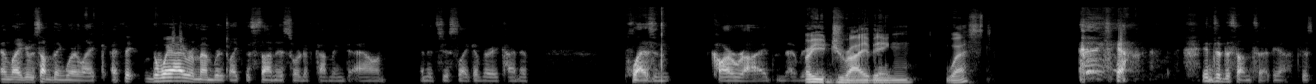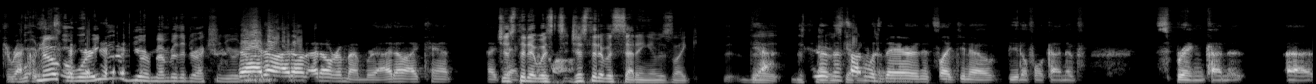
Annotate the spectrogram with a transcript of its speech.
and like it was something where like I think the way I remember it, like the sun is sort of coming down, and it's just like a very kind of pleasant car ride and everything. Are you driving west? yeah, into the sunset. Yeah, just directly. No, were you? Do you remember the direction you were? No, I don't. I don't. I don't remember. I don't. I can't. I just can't that it was just that it was setting. It was like the yeah. the, the, the sun was there, and it's like you know beautiful kind of spring kind of. Uh,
